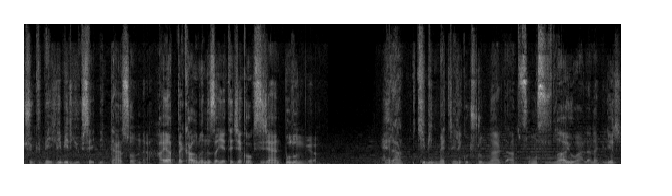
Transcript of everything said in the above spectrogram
Çünkü belli bir yükseklikten sonra hayatta kalmanıza yetecek oksijen bulunmuyor. Her an 2000 metrelik uçurumlardan sonsuzluğa yuvarlanabilir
